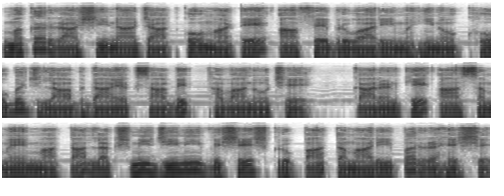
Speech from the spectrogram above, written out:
મકર રાશિના જાતકો માટે આ ફેબ્રુઆરી મહિનો ખૂબ જ લાભદાયક સાબિત થવાનો છે, કારણ કે આ સમયે માતા લક્ષ્મીજીની વિશેષ કૃપા તમારી પર રહેશે.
